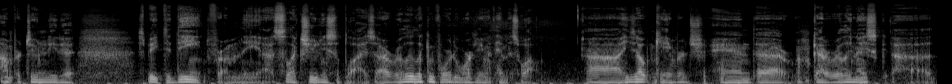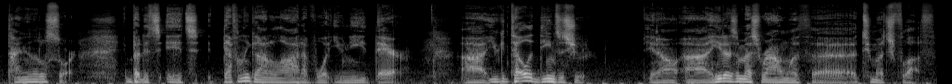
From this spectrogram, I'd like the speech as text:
opportunity to speak to Dean from the uh, Select Shooting Supplies. I'm really looking forward to working with him as well. Uh, he's out in Cambridge and uh, got a really nice, uh, tiny little store, but it's it's definitely got a lot of what you need there. Uh, you can tell that Dean's a shooter. You know, uh, he doesn't mess around with uh, too much fluff,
